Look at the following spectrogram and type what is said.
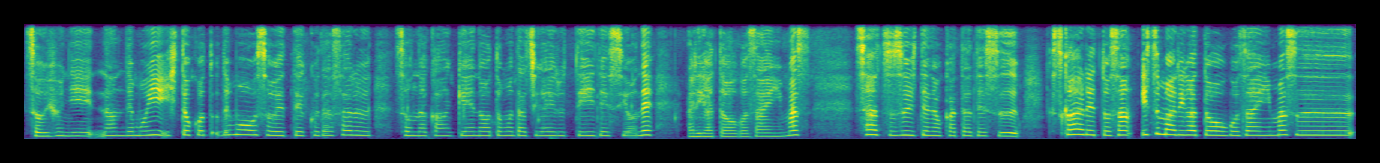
そういうふうに何でもいい一言でも添えてくださるそんな関係のお友達がいるっていいですよね。ありがとうございます。さあ続いての方です。スカーレットさんいつもありがとうございます。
